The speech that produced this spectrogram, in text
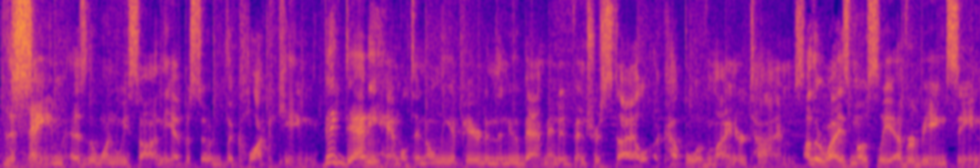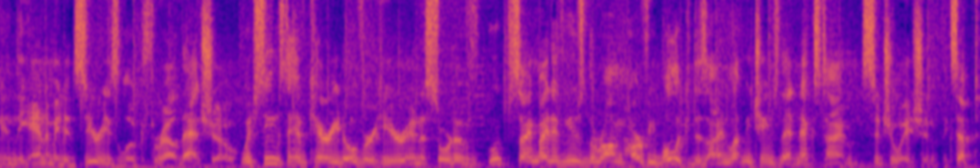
the same as the one we saw in the episode The Clock King. Big Daddy Hamilton only appeared in the new Batman Adventures style a couple of minor times, otherwise mostly ever being seen in the animated series look throughout that show, which seems to have carried over here in a sort of, oops, I might have used the wrong Harvey Bullock design, let me change that next time situation. Except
